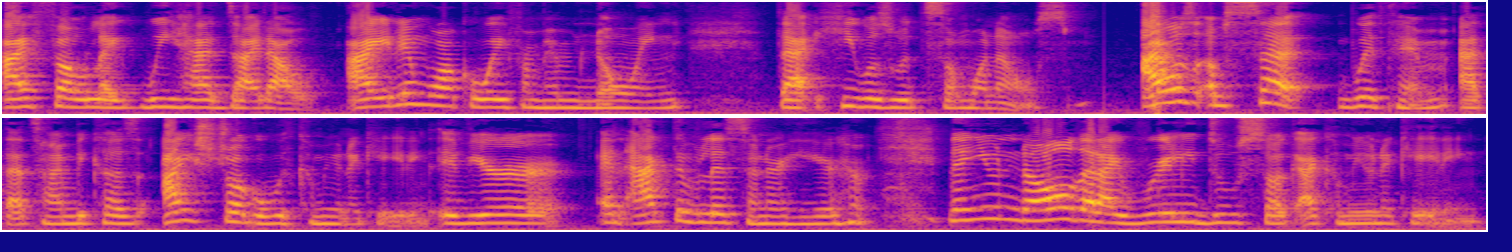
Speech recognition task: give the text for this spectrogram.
I felt like we had died out. I didn't walk away from him knowing that he was with someone else. I was upset with him at that time because I struggle with communicating. If you're an active listener here, then you know that I really do suck at communicating.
